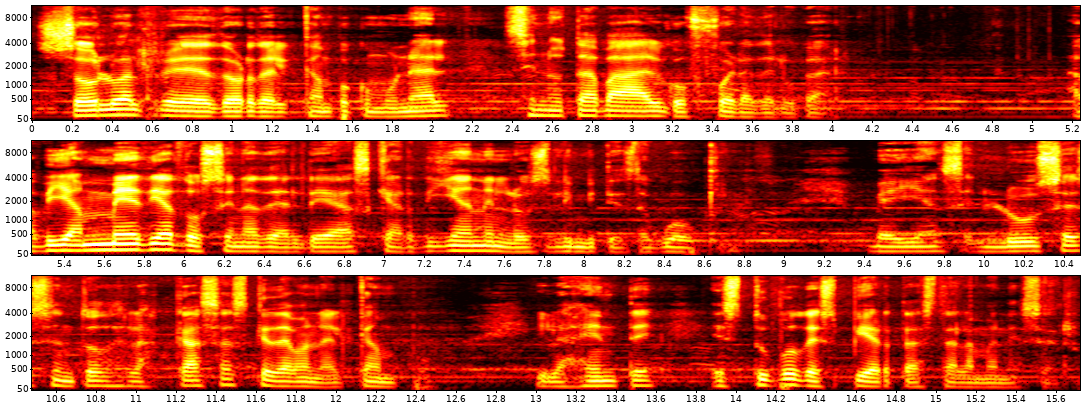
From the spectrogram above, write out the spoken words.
Solo alrededor del campo comunal se notaba algo fuera de lugar. Había media docena de aldeas que ardían en los límites de Woking Veíanse luces en todas las casas que daban al campo, y la gente estuvo despierta hasta el amanecer.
